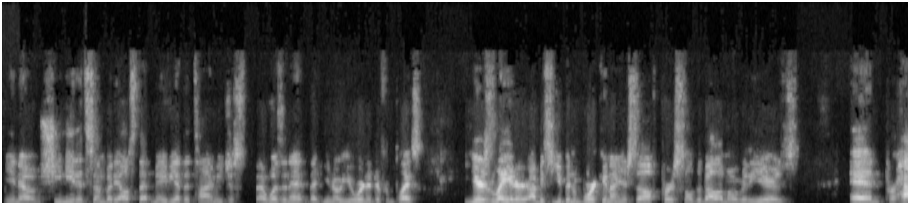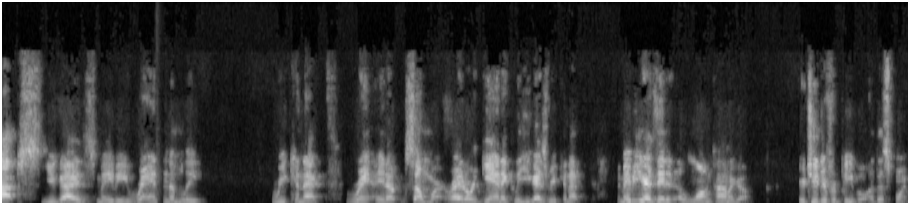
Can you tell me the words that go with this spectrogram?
you know she needed somebody else that maybe at the time you just that wasn't it. That you know you were in a different place. Years later, obviously you've been working on yourself, personal development over the years, and perhaps you guys maybe randomly reconnect, ran, you know, somewhere, right? Organically, you guys reconnect. And maybe you guys did it a long time ago. You're two different people at this point.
